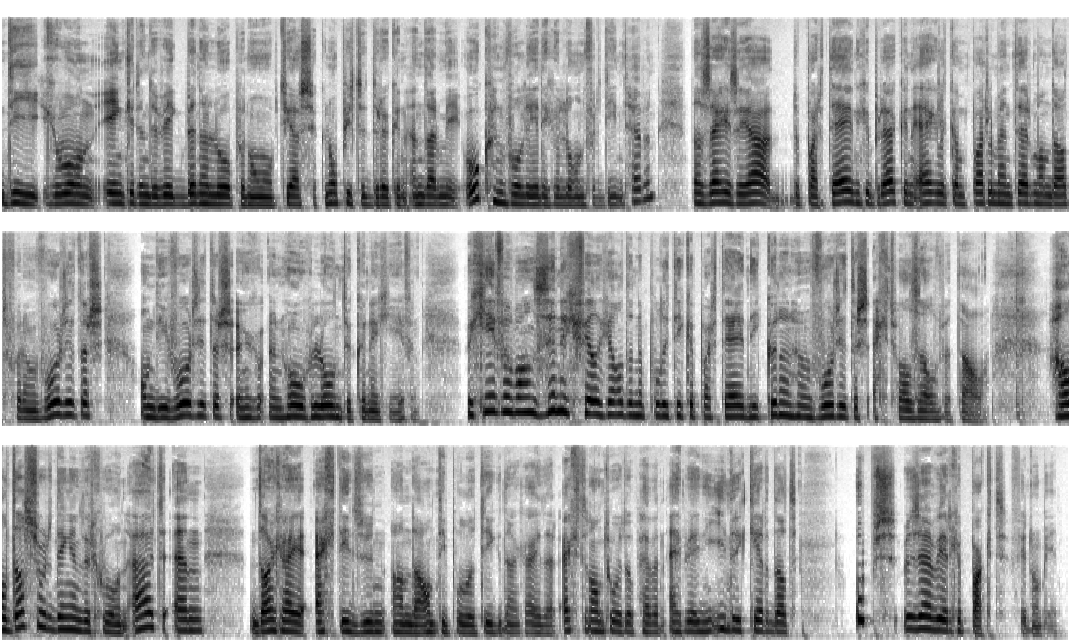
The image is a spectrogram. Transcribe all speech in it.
die gewoon één keer in de week binnenlopen om op het juiste knopje te drukken en daarmee ook hun volledige loon verdiend hebben, dan zeggen ze ja, de partijen gebruiken eigenlijk een parlementair mandaat voor hun voorzitters om die voorzitters een, een hoog loon te kunnen geven. We geven waanzinnig veel geld aan de politieke partijen, die kunnen hun voorzitters echt wel zelf betalen. Haal dat soort dingen er gewoon uit en dan ga je echt iets doen aan de antipolitiek, dan ga je daar echt een antwoord op hebben. En heb je niet iedere keer dat oeps, we zijn weer gepakt fenomeen.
